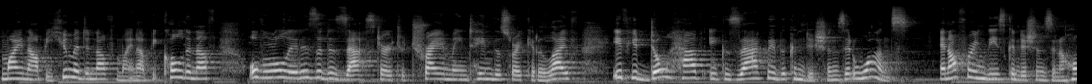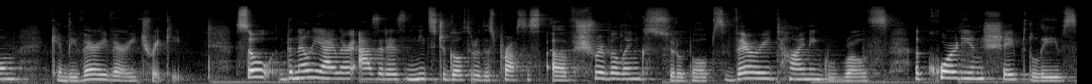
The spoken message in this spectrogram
might not be humid enough, might not be cold enough. Overall, it is a disaster to try and maintain this orchid alive if you don't have exactly the conditions it wants. And offering these conditions in a home can be very, very tricky. So the Nelly Isler, as it is, needs to go through this process of shriveling pseudobulbs, very tiny growths, accordion-shaped leaves,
